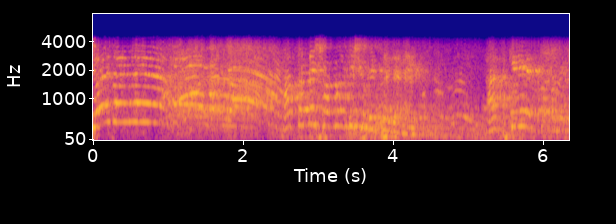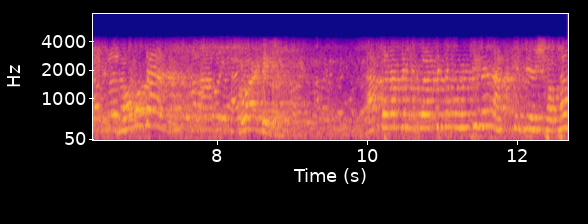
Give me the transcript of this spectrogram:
জয় বাংলা আপনাদের সকলকে শুভেচ্ছা জানাই আজকে মমতার ওয়ার্ডে আপনারা আপনি নির্বাচিত করেছিলেন আজকে যে সভা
